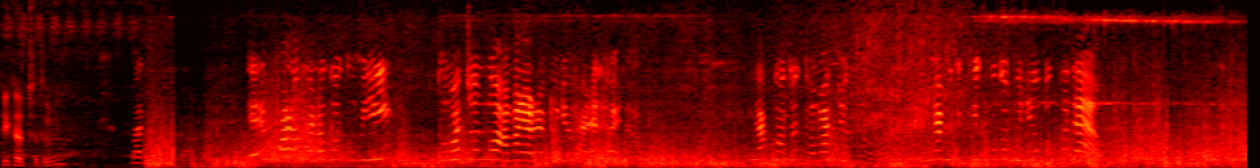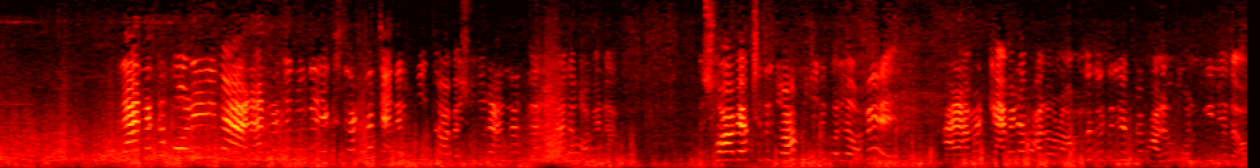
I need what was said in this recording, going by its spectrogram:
কি খাচ্ছ তুমি? এরপর তুমি? তোমার জন্য আমার আরও ভিডিও ভাইরাল হয় না একমাত্র তোমার জন্য তুমি আমাকে ঠিক মতো ভিডিও করতে দাও রান্না তো করি না রান্নার জন্য তো এক্সট্রা একটা চ্যানেল খুলতে হবে শুধু রান্না রান্না হবে না সব একসাথে জয়া খিচুড়ি করলে হবে আর আমার ক্যামেরা ভালো না আমাকে তাদের একটা ভালো ফোন কিনে দাও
